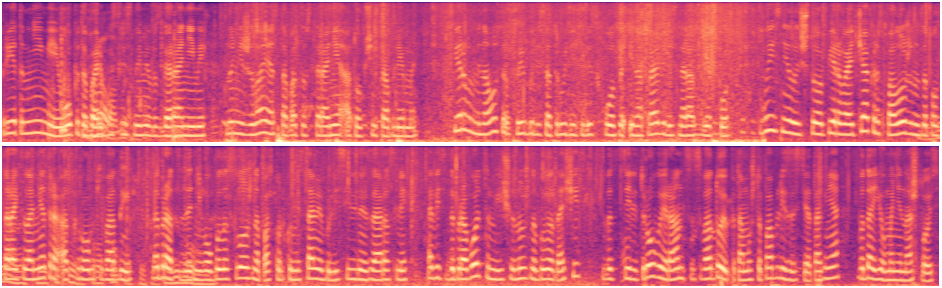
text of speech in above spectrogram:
при этом не имея опыта борьбы с лесными возгораниями, но не желая оставаться в стороне от общей проблемы. Первыми на остров прибыли сотрудники лесхоза и направились на разведку. Выяснилось, что первый очаг расположен за полтора километра от кромки воды. Добраться до него было сложно, поскольку местами были сильные заросли. А ведь добровольцам еще нужно было тащить 20-литровые ранцы с водой, потому что поблизости от огня водоема не нашлось.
